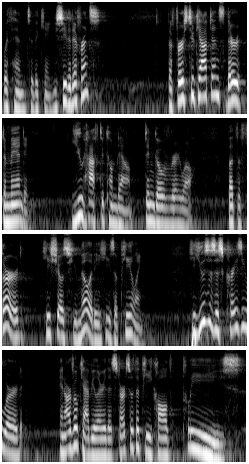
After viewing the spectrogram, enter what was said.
with him to the king. You see the difference? The first two captains, they're demanding. You have to come down. Didn't go over very well. But the third, he shows humility, he's appealing. He uses this crazy word in our vocabulary that starts with a P called please.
